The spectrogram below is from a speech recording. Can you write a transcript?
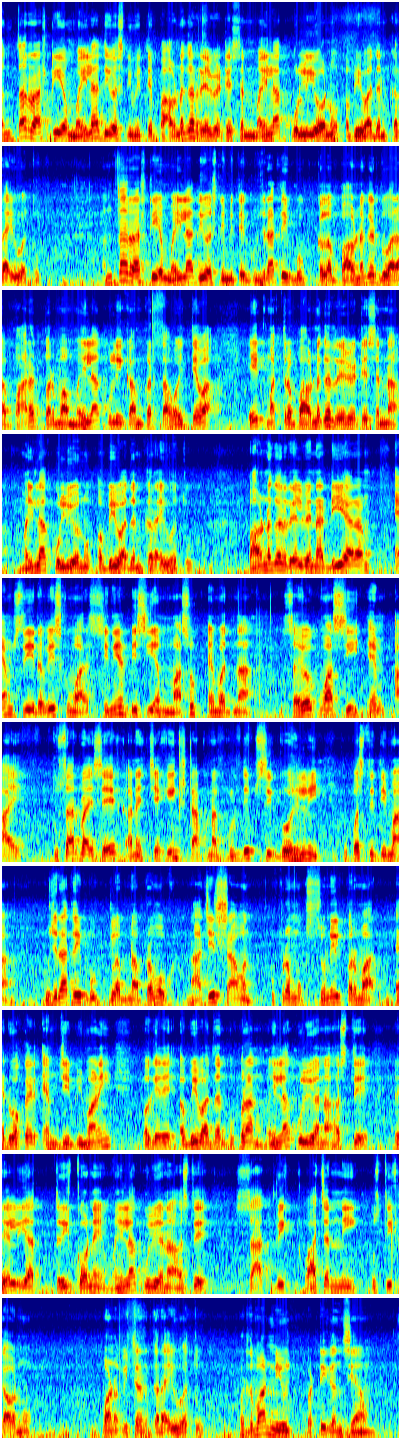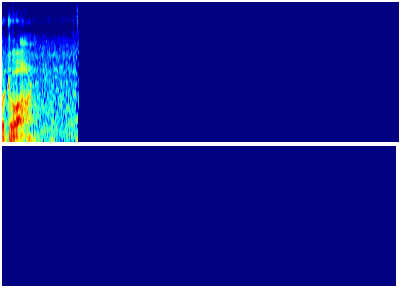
આંતરરાષ્ટ્રીય મહિલા દિવસ નિમિત્તે ભાવનગર રેલવે સ્ટેશન મહિલા કુલીઓનું અભિવાદન કરાયું હતું. આંતરરાષ્ટ્રીય મહિલા દિવસ નિમિત્તે ગુજરાતી બુક ક્લબ ભાવનગર દ્વારા ભારતભરમાં મહિલા કુલી કામ કરતા હોય તેવા એકમાત્ર ભાવનગર રેલવે સ્ટેશનના મહિલા કુલીઓનું અભિવાદન કરાયું હતું. ભાવનગર રેલવેના DRM M Shri Ravishkumar, senior DCM Masuk અહેમદના સહયોગમાં સીએમઆઈ તુષારભાઈ શેખ અને ચેકિંગ સ્ટાફના કુલદીપસિંહ ગોહિલની ઉપસ્થિતિમાં ગુજરાતી બુક ક્લબના પ્રમુખ નાજીર સાવંત, ઉપપ્રમુખ સુનિલ પરમાર, એડવોકેટ એમજી ભીમાણી વગેરે અભિવાદન ઉપરાંત મહિલા કુલિયાના હસ્તે રેલ યાત્રિકોને મહિલા કુલિયાના હસ્તે સાત્વિક વાચનની પુસ્તિકાઓનું પણ વિતરણ કરાયું હતું. વર્ધમાન ન્યૂઝ ભટ્ટી ઘનશ્યામ વઢવાણ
